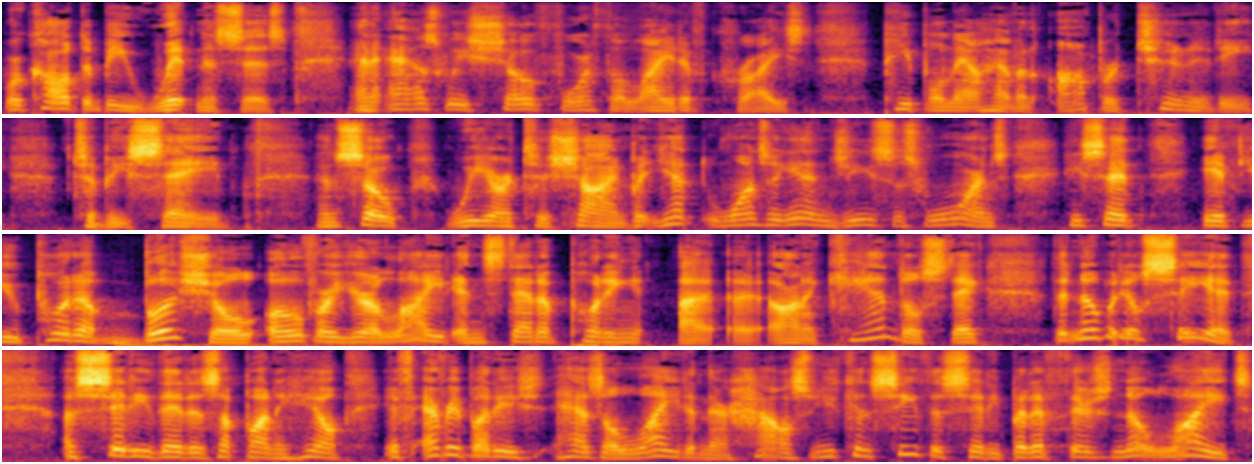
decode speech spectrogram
We're called to be witnesses. And as we show forth the light of Christ, people now have an opportunity to be saved. And so we are to shine. But yet, once again, Jesus warns, he said, if you put a bushel over your light instead of putting a, a, on a candlestick, that nobody will see it. A city that is up on a hill, if everybody has a light in their house, you can see the city, but if there's no lights,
